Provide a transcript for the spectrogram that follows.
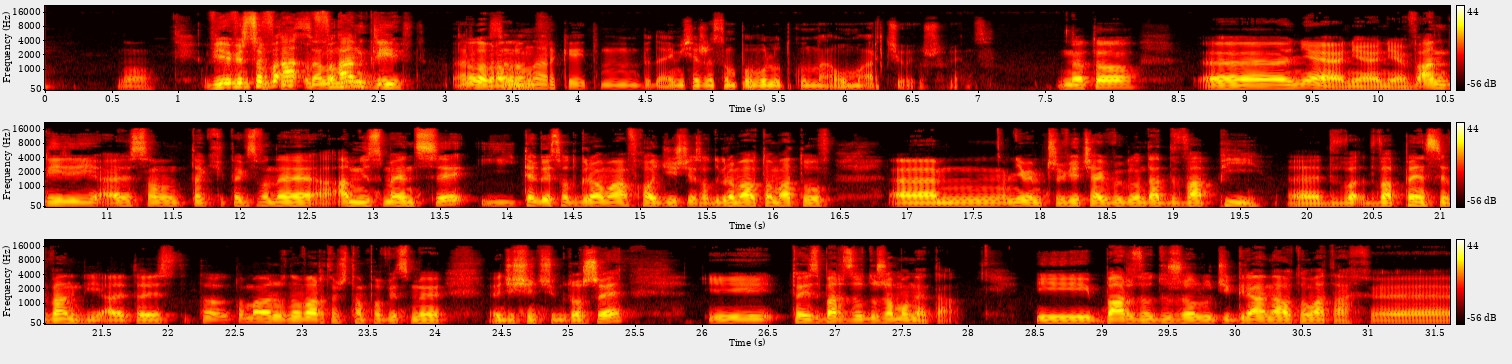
No. Wie, wiesz co, w, a, w Anglii... Arcade, no dobra, Salon no Arcade mm, wydaje mi się, że są powolutku na umarciu już, więc... No to... E, nie, nie, nie. W Anglii e, są takie tak zwane amusementsy i tego jest od groma, wchodzisz, jest od groma automatów. Um, nie wiem, czy wiecie, jak wygląda 2p, e, 2, 2 pensy w Anglii, ale to jest, to, to ma równowartość tam powiedzmy 10 groszy i to jest bardzo duża moneta. I bardzo dużo ludzi gra na automatach e,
